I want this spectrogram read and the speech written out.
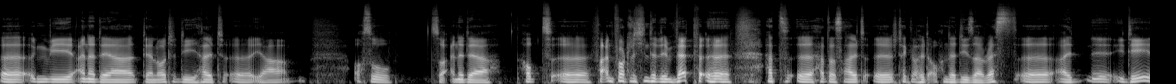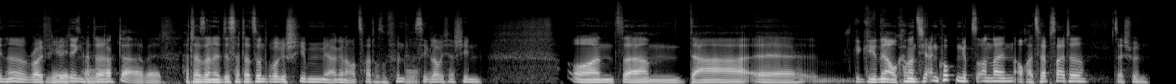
Äh, irgendwie einer der, der Leute, die halt äh, ja auch so, so eine der Hauptverantwortlichen äh, hinter dem Web äh, hat, äh, hat das halt, äh, steckt halt auch hinter dieser REST-Idee, ne? Roy Nee, Fielding hat er Doktorarbeit. hat er seine Dissertation drüber geschrieben. Ja, genau, 2005 Ja. ist sie, glaube ich, erschienen. Und ähm, da, äh, genau, kann man sich angucken, gibt es online, auch als Webseite. Sehr schön.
